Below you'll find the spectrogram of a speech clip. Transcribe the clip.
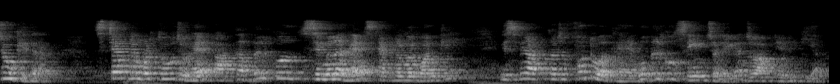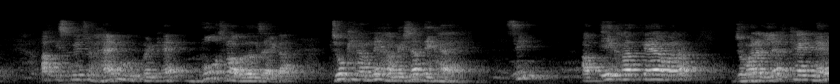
टू की तरफ़। स्टेप नंबर टू जो है, आपका बिल्कुल सिमिलर है स्टेप नंबर वन की। इसमें आपका जो फुटवर्क है, वो बिल्कुल सेम चलेगा जो आपने अभी किया। अब इसमें जो हैंड मूवमेंट है, वो थोड़ा बदल जाएगा, जो कि हमने हमेशा देखा है। सी अब एक हाथ क्या है हमारा? जो हमारा लेफ़्ट हैंड है,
